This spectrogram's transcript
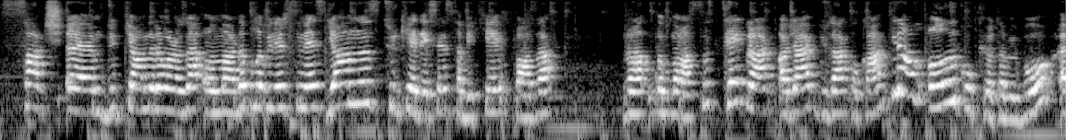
saç eee, dükkanları var özel onlarda bulabilirsiniz. Yalnız Türkiye'deyseniz tabii ki fazla rahatlıkla bulamazsınız. Tekrar acayip güzel kokan. Biraz ağır kokuyor tabii bu. Ee,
